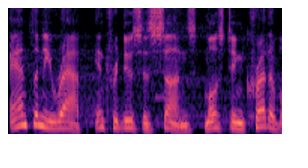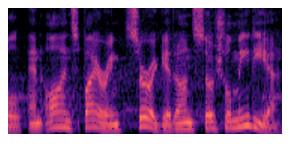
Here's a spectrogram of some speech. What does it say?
Anthony Rapp introduces son's most incredible and awe-inspiring surrogate on social media.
